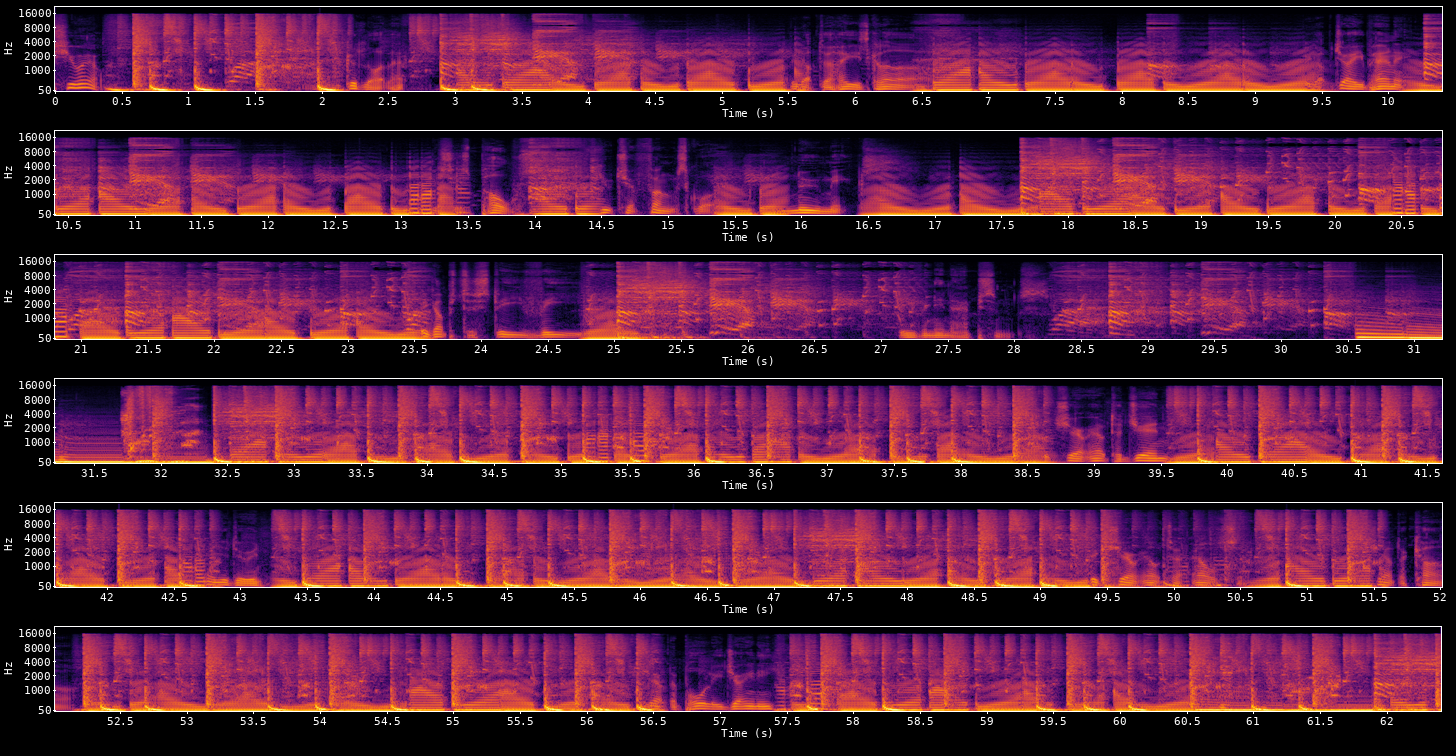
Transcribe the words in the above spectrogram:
wish you out. It's good like that. Big up to Hayes Clark. Big up Jay Panic. This is Pulse, Future Funk Squad, Nu Mix. Big ups to Steve V. Even in absence. Shout out to Jen. How you doing? Big shout out to Elsa. Shout out to Car. Shout out to Paulie Janie. For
